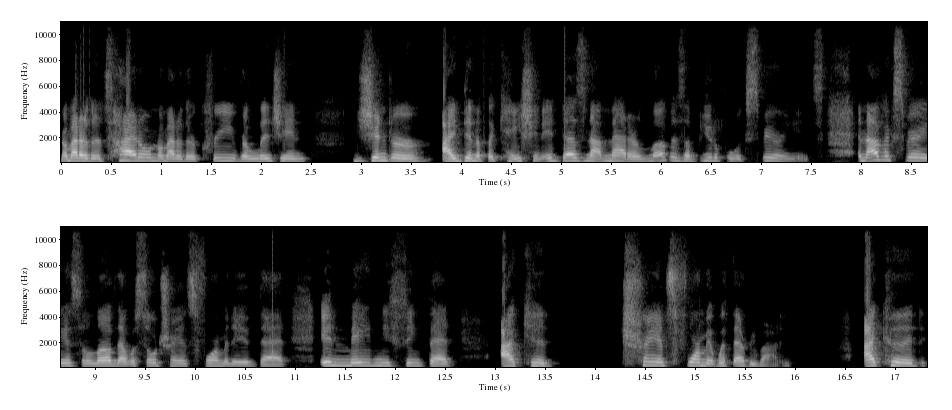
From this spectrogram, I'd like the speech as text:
no matter their title no matter their creed religion gender identification it does not matter. Love is a beautiful experience. And i've experienced a love that was so transformative that it made me think that i could transform it with everybody. I could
